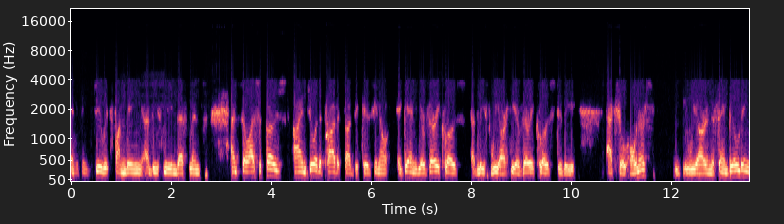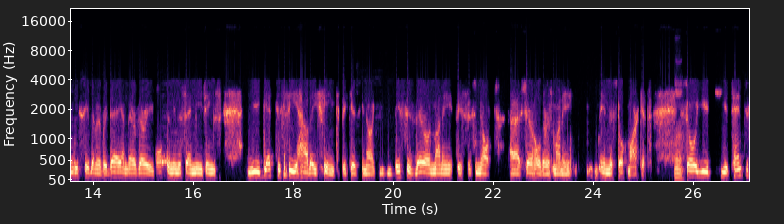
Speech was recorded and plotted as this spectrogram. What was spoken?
anything to do with funding and these new investments. And so I suppose I enjoy the private side because, you know, again, you're very close, at least we are here, very close to the actual owners. We are in the same building, we see them every day, and they're very often in the same meetings. You get to see how they think because, you know, this is their own money, this is not uh, shareholders' money in the stock market. Mm. So you you tend to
